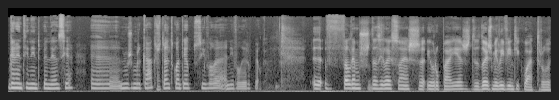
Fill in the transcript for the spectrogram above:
garantindo independência uh, nos mercados, tanto quanto é possível a, a nível europeu. Uh, falemos das eleições europeias de 2024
